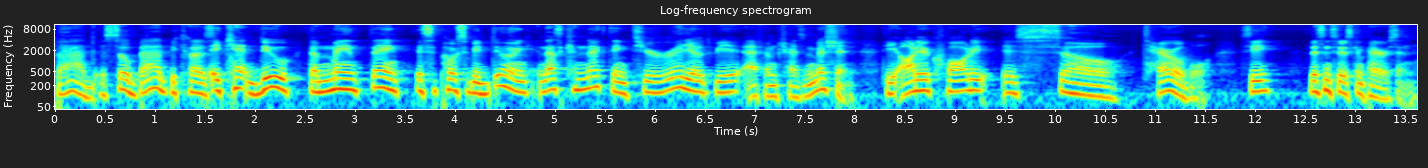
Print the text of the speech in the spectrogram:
bad. It's so bad because it can't do the main thing it's supposed to be doing, and that's connecting to your radio via FM transmission. The audio quality is so terrible. See, listen to this comparison.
